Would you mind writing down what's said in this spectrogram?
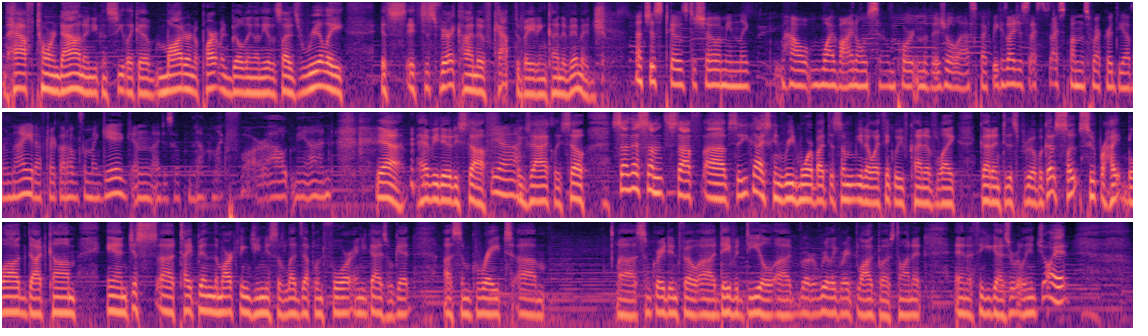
half torn down, and you can see like a modern apartment building on the other side. It's really it's it's just very kind of captivating kind of image. That just goes to show, I mean, like how why vinyl is so important, the visual aspect. Because I just I, I spun this record the other night after I got home from my gig, and I just opened it up. I'm like, far out, man. Yeah, heavy duty stuff. Yeah. exactly. So, so there's some stuff. Uh, so you guys can read more about this. Some, you know, I think we've kind of like got into this pretty well. But go to su- superhypeblog.com and just uh, type in the marketing genius of Led Zeppelin 4, and you guys will get uh, some great. Um, uh, some great info. Uh, David Deal uh, wrote a really great blog post on it, and I think you guys will really enjoy it.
